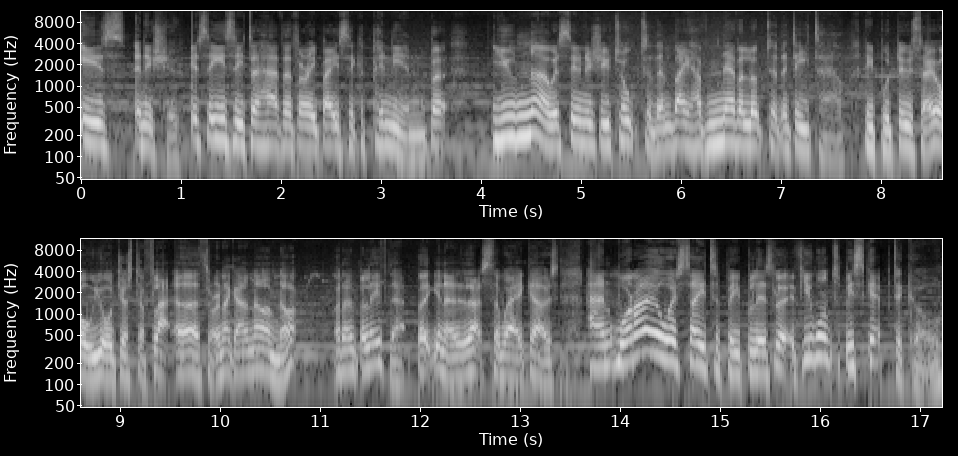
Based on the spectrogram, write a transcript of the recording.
is an issue. It's easy to have a very basic opinion, but you know as soon as you talk to them, they have never looked at the detail. People do say, oh, you're just a flat earther. And I go, no, I'm not. I don't believe that. But, you know, that's the way it goes. And what I always say to people is, look, if you want to be skeptical,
